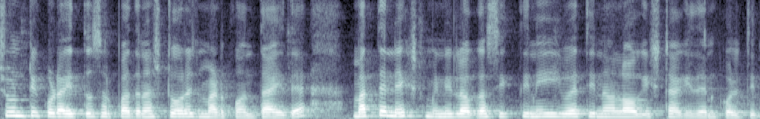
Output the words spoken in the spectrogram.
ಶುಂಠಿ ಕೂಡ ಇತ್ತು. ಸ್ವಲ್ಪ ಅದನ್ನು ಸ್ಟೋರೇಜ್ ಮಾಡ್ಕೊತಾ ಇದೆ ಮತ್ತೆ ನೆಕ್ಸ್ಟ್ ಮಿನಿ ಲಾಗ ಸಿಗ್ತೀನಿ. ಇವತ್ತಿನ ಲಾಗ್ ಇಷ್ಟ ಆಗಿದೆ ಅಂದ್ಕೊಳ್ತೀನಿ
